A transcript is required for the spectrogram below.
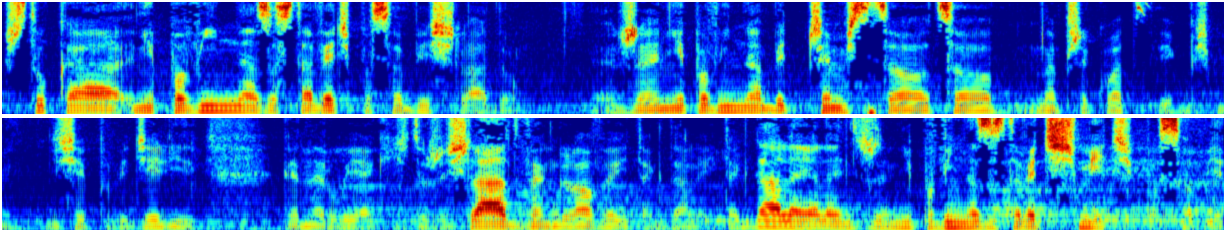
sztuka nie powinna zostawiać po sobie śladu że nie powinna być czymś, co, co na przykład, jakbyśmy dzisiaj powiedzieli, generuje jakiś duży ślad węglowy i tak dalej, i tak dalej, ale że nie powinna zostawiać śmieci po sobie.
